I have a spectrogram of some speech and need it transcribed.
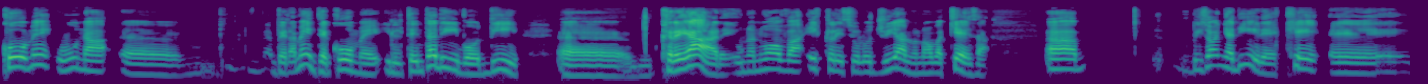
come una eh, veramente come il tentativo di eh, creare una nuova ecclesiologia, una nuova chiesa. Uh, bisogna dire che eh,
